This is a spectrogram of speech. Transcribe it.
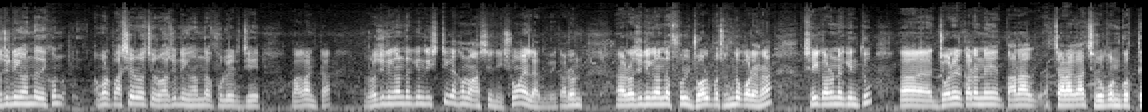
রজনীগন্ধা দেখুন, আমার পাশে রয়েছে রজনীগন্ধা ফুলের যে বাগানটা, রজনীগন্ধা কিন্তু স্টিক এখনও আসেনি, সময় লাগবে, কারণ রজনীগন্ধা ফুল জল পছন্দ করে না, সেই কারণে কিন্তু জলের কারণে তারা চারা গাছ রোপণ করতে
